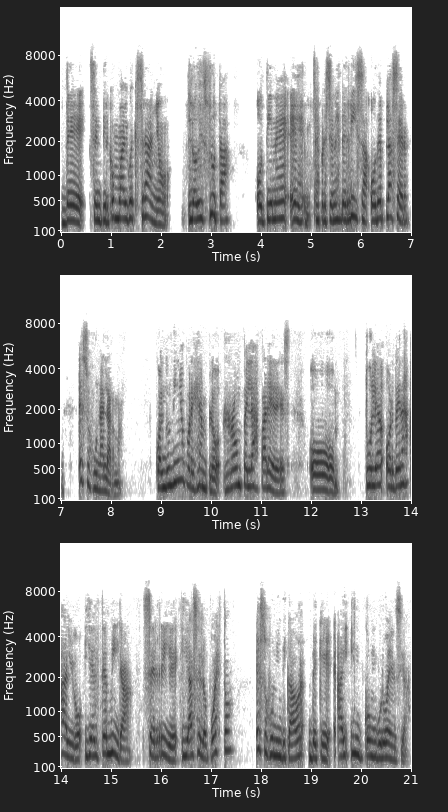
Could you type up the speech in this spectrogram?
de sentir como algo extraño, lo disfruta o tiene eh, expresiones de risa o de placer, eso es una alarma. Cuando un niño, por ejemplo, rompe las paredes o tú le ordenas algo y él te mira, se ríe y hace lo opuesto, eso es un indicador de que hay incongruencia,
